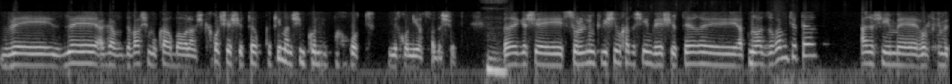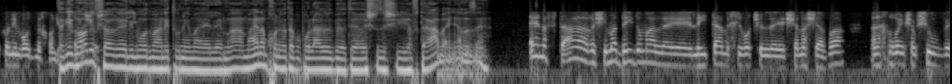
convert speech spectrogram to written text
וזה, אגב, דבר שמוכר בעולם, שככל שיש יותר פקקים, אנשים קונים פחות מכוניות חדשות. Mm. ברגע שסוללים כבישים חדשים ויש יותר, uh, התנועה זורמת יותר, אנשים uh, הולכים וקונים עוד מכוניות תגיד. מה עוד אפשר uh, ללמוד מהנתונים האלה? מה, מהן המכוניות הפופולריות ביותר? יש איזושהי הפתעה בעניין הזה? אין הפתעה, רשימה די דומה להיטי המכירות של אה, שנה שעברה. אנחנו רואים שם שוב אה,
